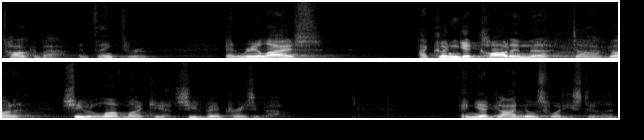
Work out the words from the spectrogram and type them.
talk about and think through and realize I couldn't get caught in the doggone it. She would love my kids. She'd have been crazy about them. And yet God knows what He's doing.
